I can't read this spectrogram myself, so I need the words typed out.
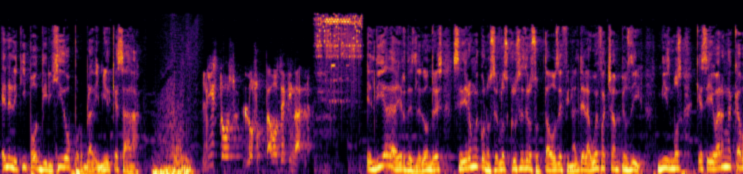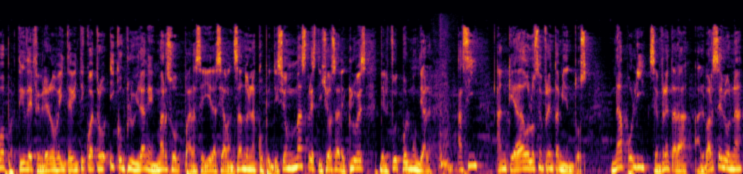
en el equipo dirigido por Vladimir Quesada. Listos los octavos de final. El día de ayer desde Londres se dieron a conocer los cruces de los octavos de final de la UEFA Champions League, mismos que se llevarán a cabo a partir de febrero 2024 y concluirán en marzo para seguir así avanzando en la competición más prestigiosa de clubes del fútbol mundial. Así han quedado los enfrentamientos. Napoli se enfrentará al Barcelona,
